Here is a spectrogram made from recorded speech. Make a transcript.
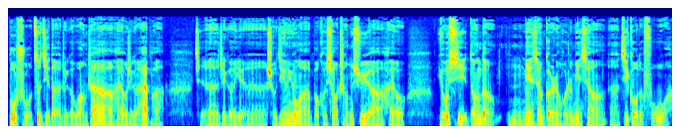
部署自己的这个网站啊，还有这个 App 啊，呃，这个也呃手机应用啊，包括小程序啊，还有游戏等等，嗯，面向个人或者面向呃机构的服务啊。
